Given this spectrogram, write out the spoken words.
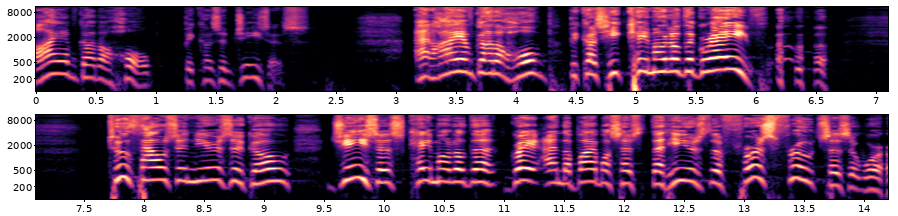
I have got a hope because of Jesus. And I have got a hope because he came out of the grave. 2,000 years ago, Jesus came out of the grave, and the Bible says that he is the first fruits, as it were.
